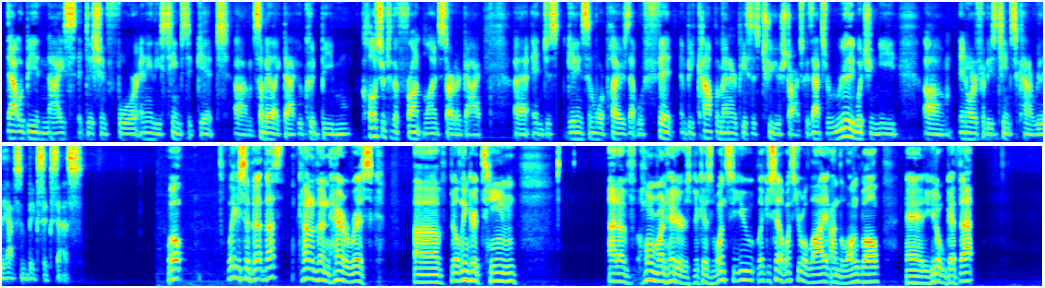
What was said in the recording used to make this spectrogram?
that would be a nice addition for any of these teams to get um, somebody like that who could be closer to the front line starter guy uh, and just getting some more players that would fit and be complementary pieces to your stars because that's really what you need um, in order for these teams to kind of really have some big success. Well, like you said, that that's kind of the inherent risk of building your team out of home run hitters because once you, like you said, once you rely on the long ball and you don't get that,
